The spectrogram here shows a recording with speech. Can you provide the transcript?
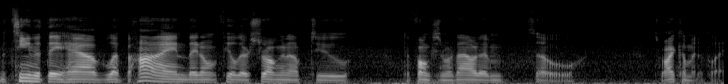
the team that they have left behind, they don't feel they're strong enough to to function without him. So that's where I come into play.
